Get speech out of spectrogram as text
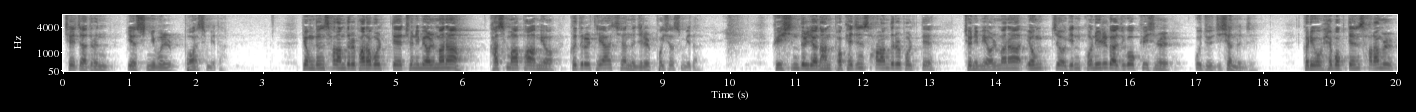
제자들은 예수님을 보았습니다. 병든 사람들을 바라볼 때 주님이 얼마나 가슴 아파하며 그들을 대하셨는지를 보셨습니다. 귀신 들려 난폭해진 사람들을 볼 때 주님이 얼마나 영적인 권위를 가지고 귀신을 꾸짖으셨는지, 그리고 회복된 사람을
